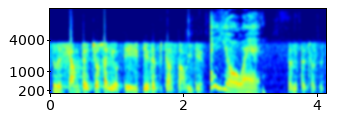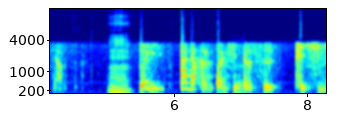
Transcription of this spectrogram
是不是相对就算有跌，也跌的比较少一点？哎，有哎，真的就是这样子。嗯，所以大家可能关心的是配息。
